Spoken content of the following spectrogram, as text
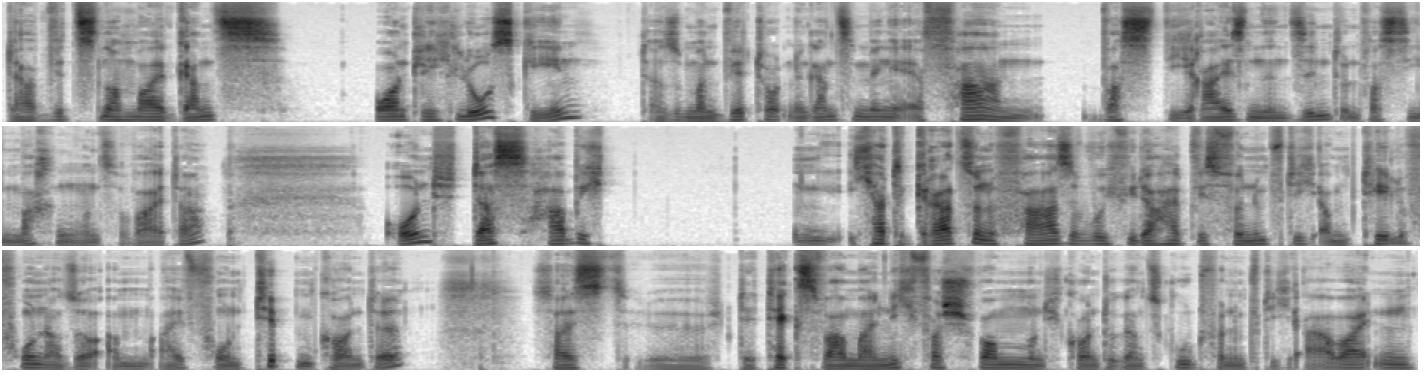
da wird es nochmal ganz ordentlich losgehen. Also man wird dort eine ganze Menge erfahren, was die Reisenden sind und was sie machen und so weiter. Und das habe ich ich hatte gerade so eine Phase, wo ich wieder halbwegs vernünftig am Telefon, also am iPhone tippen konnte. Das heißt, äh, der Text war mal nicht verschwommen und ich konnte ganz gut vernünftig arbeiten.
